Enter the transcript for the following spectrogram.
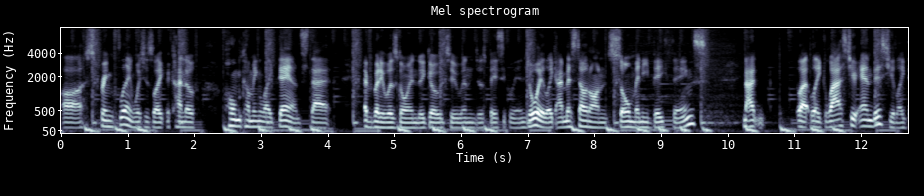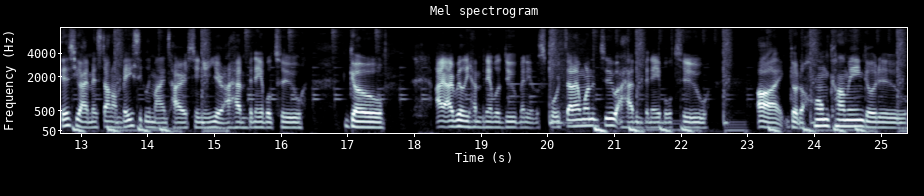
uh, spring fling, which is like a kind of homecoming like dance that everybody was going to go to and just basically enjoy. Like I missed out on so many big things. Not like last year and this year. Like this year, I missed out on basically my entire senior year. I haven't been able to go. I, I really haven't been able to do many of the sports that I wanted to. I haven't been able to uh, go to homecoming, go to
